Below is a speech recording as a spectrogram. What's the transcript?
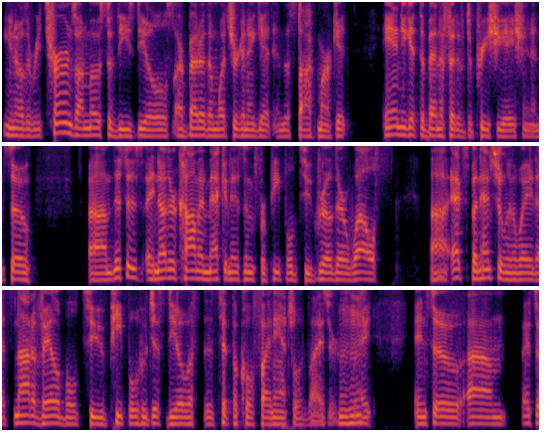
you know the returns on most of these deals are better than what you're going to get in the stock market and you get the benefit of depreciation. And so um, this is another common mechanism for people to grow their wealth uh, exponential in a way that's not available to people who just deal with the typical financial advisor, mm-hmm. right? And so um, it's a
